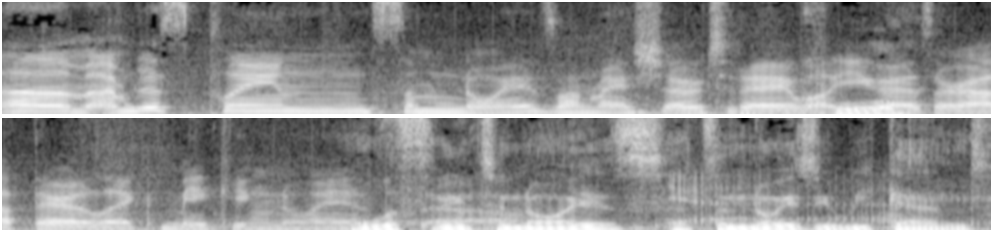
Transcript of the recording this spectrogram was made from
Um, I'm just playing some noise on my show today while you guys are out there like making noise. Listening to so- noise. It's a noisy weekend.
